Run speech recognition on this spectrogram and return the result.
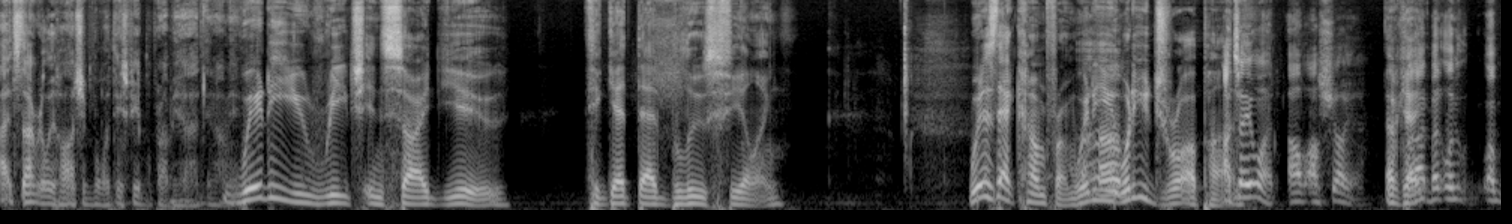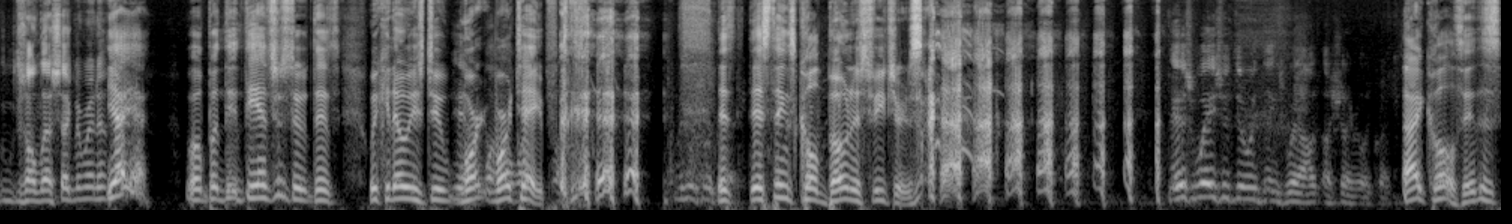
It's not really hardship, but what these people probably had. You know I mean? Where do you reach inside you to get that blues feeling? Where does that come from? Where do you Um, what do you draw upon? I'll tell you what. I'll, I'll show you. Okay. Uh, but this is our last segment right now. Yeah, yeah. Well, but the, the answer is to this. We can always do more well, more well, tape. this, this thing's called bonus features. There's ways of doing things. Where I'll, show you really quick. All right, cool. See, this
